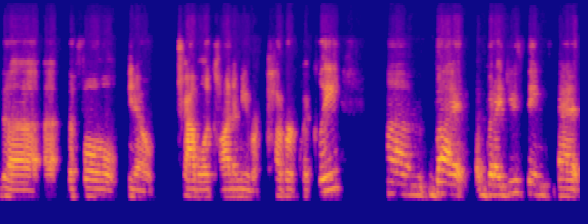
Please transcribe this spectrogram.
the uh, the full you know travel economy recover quickly. Um, but but I do think that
